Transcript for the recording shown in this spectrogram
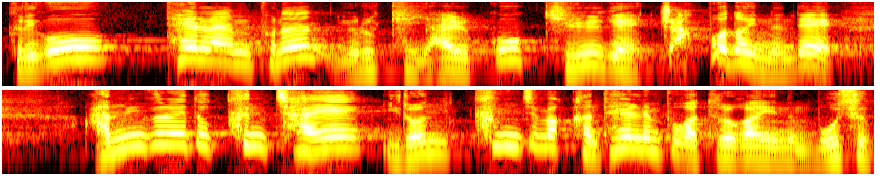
그리고 테일 램프는 이렇게 얇고 길게 쫙 뻗어 있는데 안 그래도 큰 차에 이런 큼지막한 테일 램프가 들어가 있는 모습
